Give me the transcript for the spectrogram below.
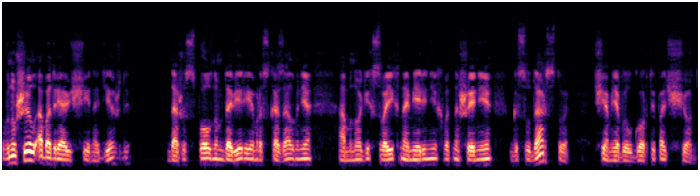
внушил ободряющие надежды, даже с полным доверием рассказал мне о многих своих намерениях в отношении государства, чем я был горд и польщен.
